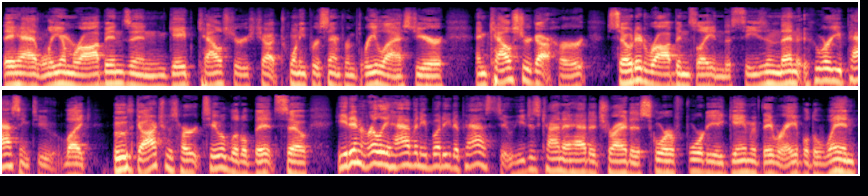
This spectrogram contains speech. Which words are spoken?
They had Liam Robbins and Gabe Kalscheur shot 20% from 3 last year and Kalscheur got hurt. So did Robbins late in the season. Then who are you passing to? Like Both Gach was hurt too a little bit, so he didn't really have anybody to pass to. He just kind of had to try to score 40 a game if they were able to win,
